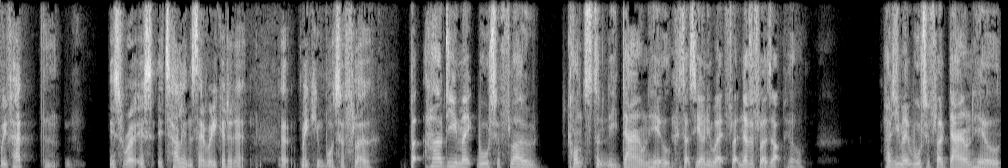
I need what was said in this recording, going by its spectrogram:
We've had it's, it's Italians. They're really good at it, at making water flow. but how do you make water flow constantly downhill? Because that's the only way it flows. It never flows uphill. How do you make water flow downhill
